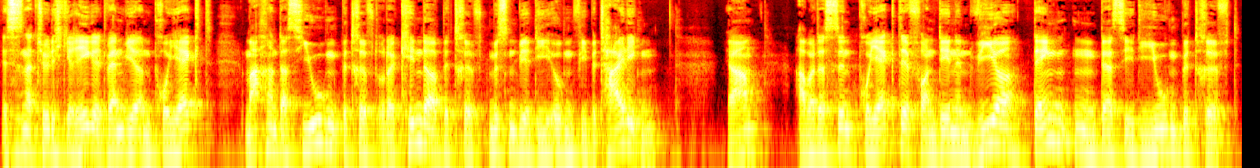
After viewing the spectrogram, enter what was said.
Es ist natürlich geregelt, wenn wir ein Projekt machen, das Jugend betrifft oder Kinder betrifft, müssen wir die irgendwie beteiligen. Ja, aber das sind Projekte, von denen wir denken, dass sie die Jugend betrifft.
